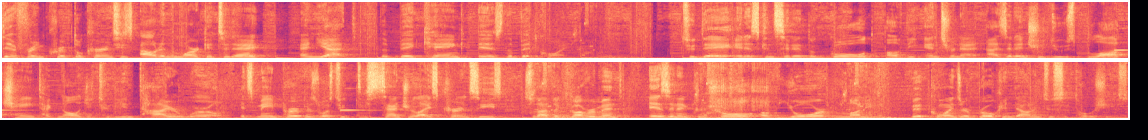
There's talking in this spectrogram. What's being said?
different cryptocurrencies out in the market today? And yet, the big king is the Bitcoin. Today, it is considered the gold of the internet as it introduced blockchain technology to the entire world. Its main purpose was to decentralize currencies so that the government isn't in control of your money. Bitcoins are broken down into Satoshis.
